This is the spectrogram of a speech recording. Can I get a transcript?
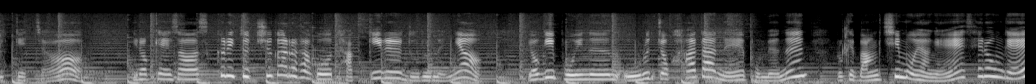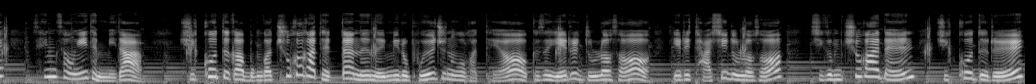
있겠죠. 이렇게 해서 스크립트 추가를 하고 닫기를 누르면요. 여기 보이는 오른쪽 하단에 보면은 이렇게 망치 모양의 새로운 게 생성이 됩니다. G코드가 뭔가 추가가 됐다는 의미로 보여주는 것 같아요. 그래서 얘를 눌러서 얘를 다시 눌러서 지금 추가된 G코드를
